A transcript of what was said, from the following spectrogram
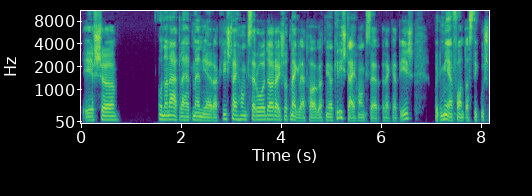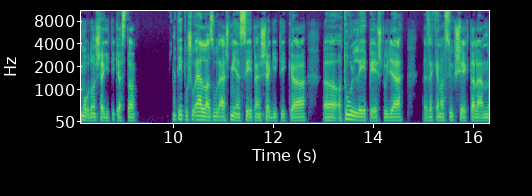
és onnan át lehet menni erre a kristályhangszer oldalra, és ott meg lehet hallgatni a kristályhangszereket is, hogy milyen fantasztikus módon segítik ezt a típusú ellazulást, milyen szépen segítik a, a, túllépést, ugye, ezeken a szükségtelen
